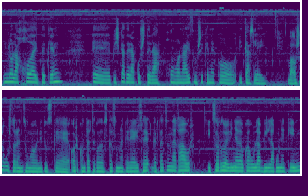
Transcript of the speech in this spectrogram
nola jo daiteken e, pixkat erakustera jungo naiz musikeneko ikaslei. Ba, oso gustora entzungo genituzke hor kontatzeko dauzkazunak ere aize, gertatzen da gaur, itzordu egina daukagula bi lagunekin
